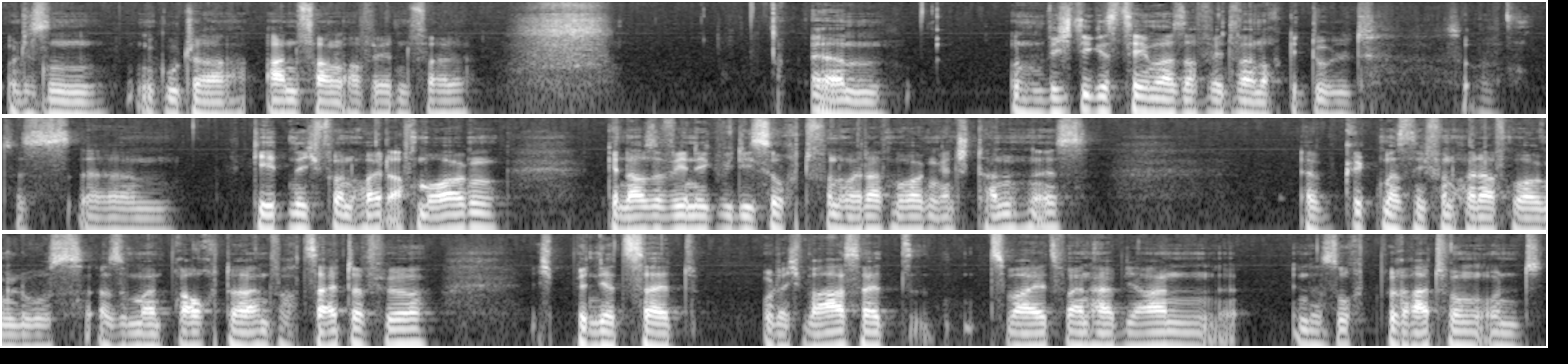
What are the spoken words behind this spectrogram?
und ist ein, ein guter Anfang auf jeden Fall. Ähm, und ein wichtiges Thema ist auf jeden Fall noch Geduld. So, das ähm, geht nicht von heute auf morgen, genauso wenig wie die Sucht von heute auf morgen entstanden ist äh, kriegt man es nicht von heute auf morgen los. Also man braucht da einfach Zeit dafür. Ich bin jetzt seit, oder ich war seit zwei, zweieinhalb Jahren in der Suchtberatung und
